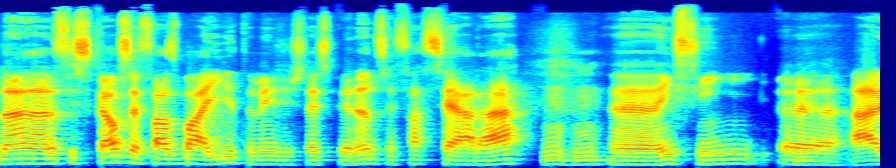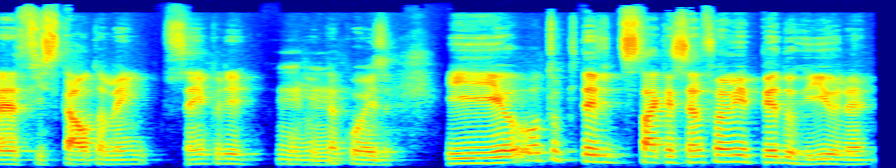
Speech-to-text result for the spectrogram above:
na, área fiscal, você faz Bahia também, a gente está esperando, você faz Ceará, uhum. é, enfim, é, a área fiscal também sempre tem uhum. muita coisa. E outro que teve destaque esse ano foi o MP do Rio, né?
